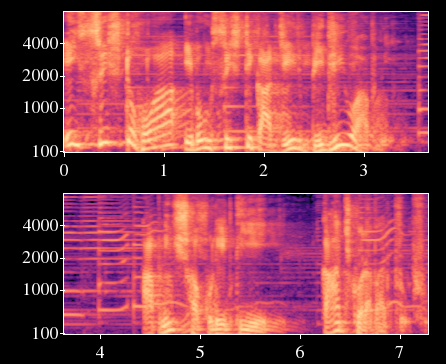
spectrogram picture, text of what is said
এই সৃষ্ট হওয়া এবং সৃষ্টি কার্যের বিধিও আপনি। আপনি সকলের দিয়ে কাজ করাবার প্রভু।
